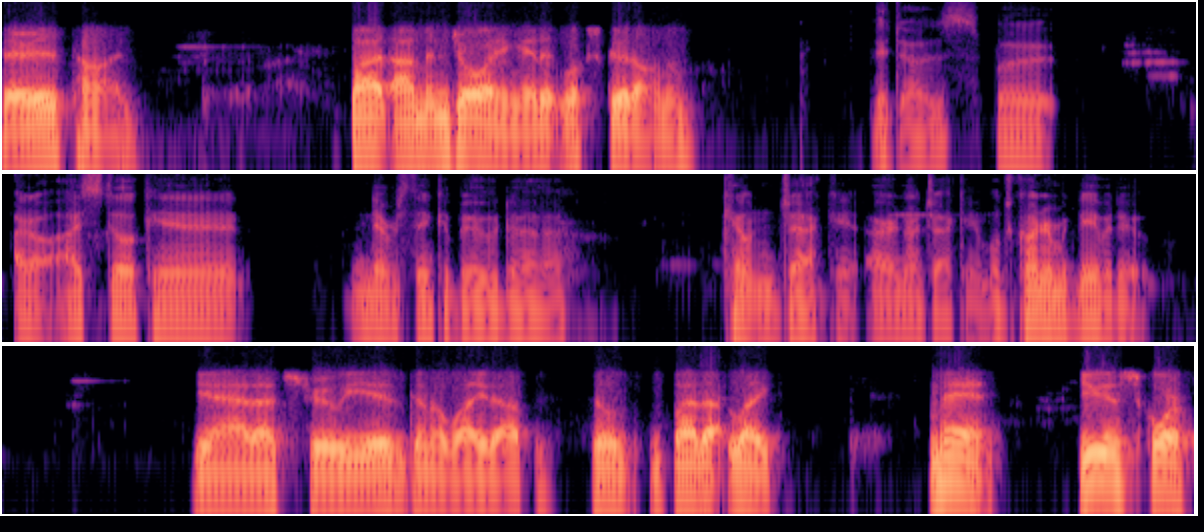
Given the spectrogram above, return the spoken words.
There is time, but I'm enjoying it. It looks good on them. It does, but I don't I still can't never think about uh counting Jack or not Jack Campbell, Connor McDavid out. Yeah, that's true. He is gonna light up. He'll, but uh, like, man, you can score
